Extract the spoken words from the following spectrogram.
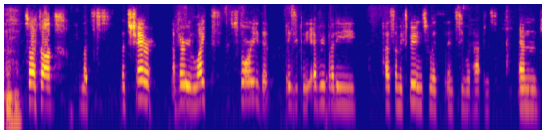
Mm-hmm. So I thought, let's let's share a very light story that basically everybody has some experience with and see what happens. And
